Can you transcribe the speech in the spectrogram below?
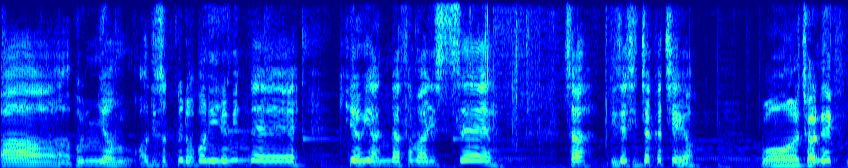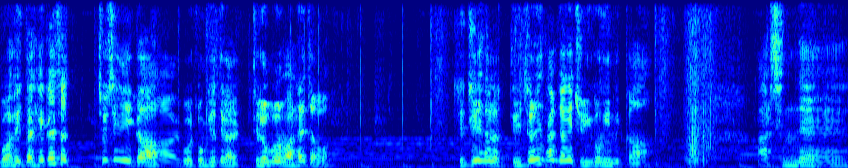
아 분명 어디서 들어본 이름인데 기억이 안 나서 말일세. 자 이제 진짜 끝이에요. 뭐 전에 뭐 일단 해결사 출신이니까 뭐 동키호테가 들어볼 만하죠. 디저린 탐정의 주인공이니까 아쉽네.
